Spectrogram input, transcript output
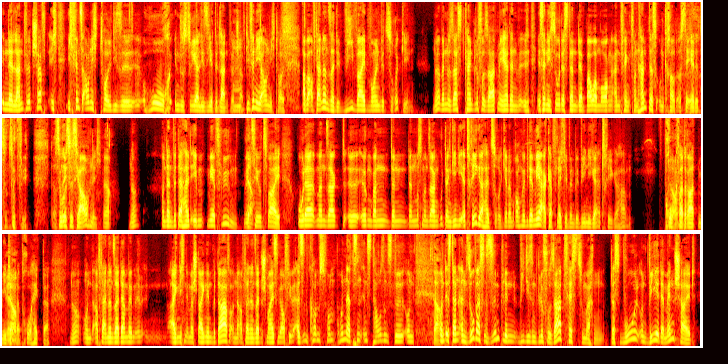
in der Landwirtschaft? Ich ich finde es auch nicht toll, diese äh, hochindustrialisierte Landwirtschaft. Mhm. Die finde ich auch nicht toll. Aber auf der anderen Seite, wie weit wollen wir zurückgehen? Ne, wenn du sagst, kein Glyphosat mehr, ja, dann äh, ist ja nicht so, dass dann der Bauer morgen anfängt, von Hand das Unkraut aus der Erde zu zupfen. So nicht. ist es ja auch nicht. Ja. Ne? Und dann wird er halt eben mehr flügen, mehr Ja. CO2. Oder man sagt äh, irgendwann, dann, dann muss man sagen, gut, dann gehen die Erträge halt zurück. Ja, dann brauchen wir wieder mehr Ackerfläche, wenn wir weniger Erträge haben. Pro Ja. Quadratmeter Ja. oder pro Hektar. Ne? Und auf der anderen Seite haben wir äh, eigentlich einen immer steigenden Bedarf und auf der anderen Seite schmeißen wir auch viel, also du kommst vom Hundertsten ins Tausendstel und Ja. und es dann an sowas Simplen wie diesem Glyphosat festzumachen, das Wohl und Wehe der Menschheit.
